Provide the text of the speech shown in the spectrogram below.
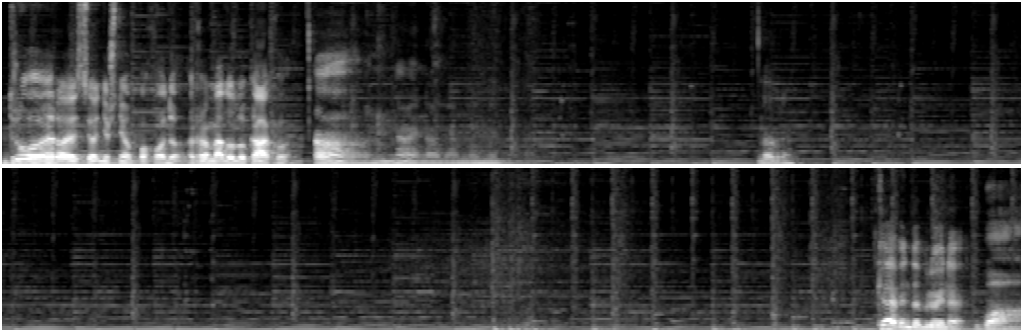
другого героя сьогоднішнього походу Ромело Лукаку. О, не, не, не, не. Добре. Кевін Дебрюйне. Вау,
